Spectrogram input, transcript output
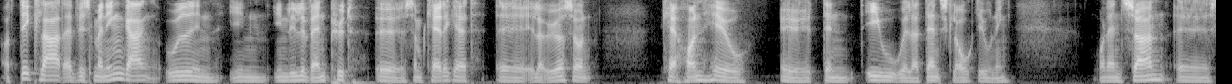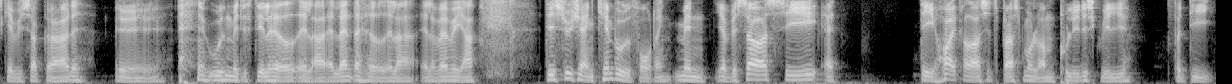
Og det er klart, at hvis man ikke engang ude i en, i en, i en lille vandpyt, øh, som Kattegat øh, eller Øresund, kan håndhæve øh, den EU- eller dansk lovgivning, hvordan søren øh, skal vi så gøre det øh, ude med det stillehavet, eller Atlanterhavet, eller, eller hvad ved jeg? Det synes jeg er en kæmpe udfordring, men jeg vil så også sige, at det er i høj grad også et spørgsmål om politisk vilje, fordi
